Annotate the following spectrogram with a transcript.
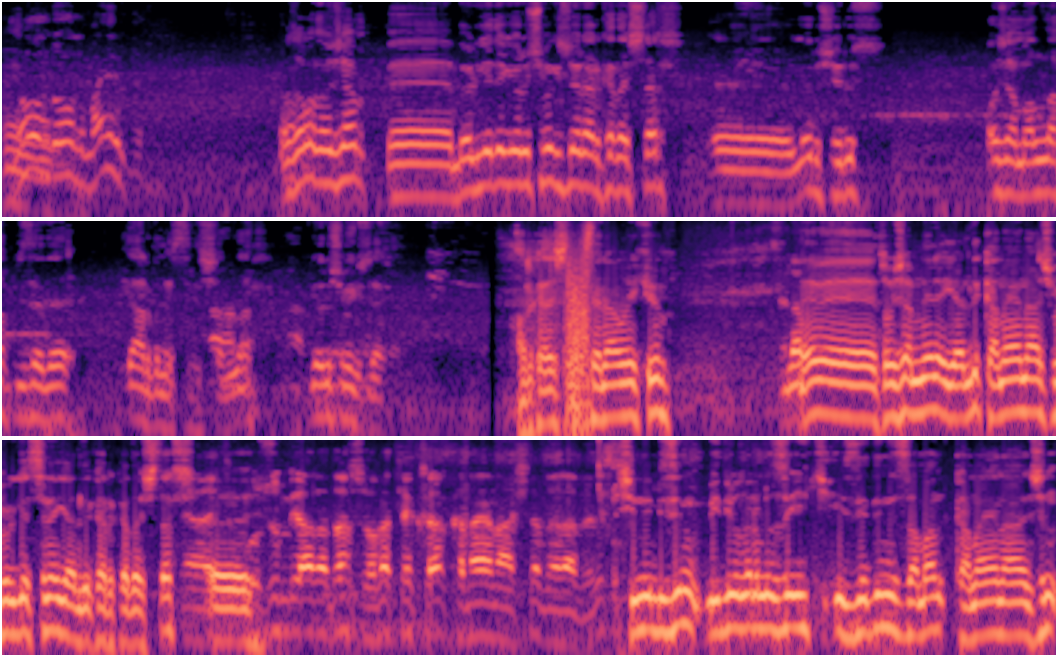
Aynen. Ne oldu oğlum hayırdır? O zaman hocam e, bölgede görüşmek üzere arkadaşlar. E, görüşürüz. Hocam Allah bize de yardım etsin inşallah. Amin. Amin. Görüşmek üzere. Arkadaşlar selamünaleyküm. Selam. Evet hocam nereye geldik? Kanayan Ağaç bölgesine geldik arkadaşlar. Evet, Ee, uzun bir aradan sonra tekrar Kanayan Ağaç'la beraberiz. şimdi bizim videolarımızı ilk izlediğiniz zaman Kanayan Ağaç'ın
